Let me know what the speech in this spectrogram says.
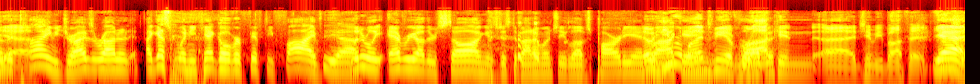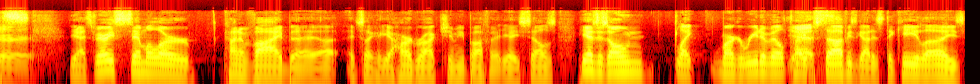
of the Yeah. time. He drives around, and I guess when he can't go over 55, Yeah. literally every other song is just about how much he loves partying. no, rocking, he reminds me of love- rockin' uh, Jimmy Buffett. For Yes. sure. Yeah, it's very similar kind of vibe. Uh, it's like yeah, hard rock Jimmy Buffett. Yeah, he sells. He has his own like Margaritaville type Yes. stuff. He's got his tequila. He's,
